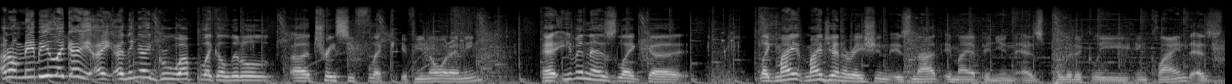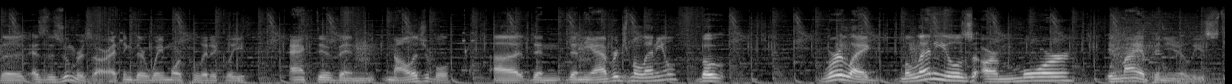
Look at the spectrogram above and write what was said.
I don't know, maybe like I, I, I think I grew up like a little uh, Tracy Flick, if you know what I mean. Uh, even as like uh, like my my generation is not, in my opinion, as politically inclined as the as the Zoomers are. I think they're way more politically active and knowledgeable uh, than than the average millennial. But we're like millennials are more, in my opinion at least,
